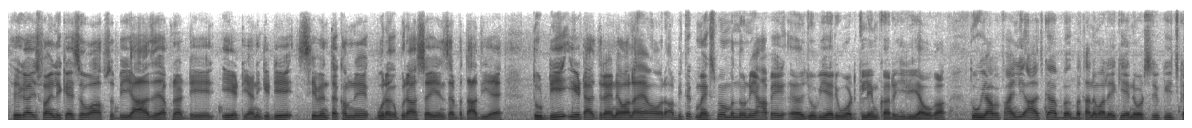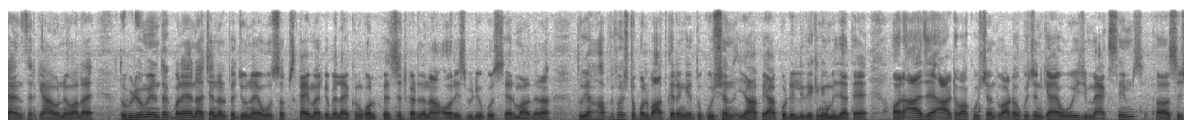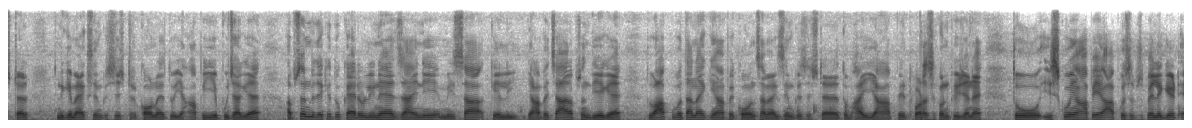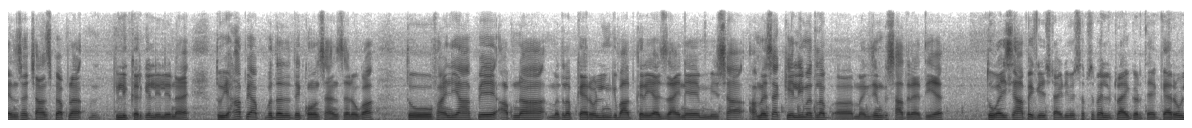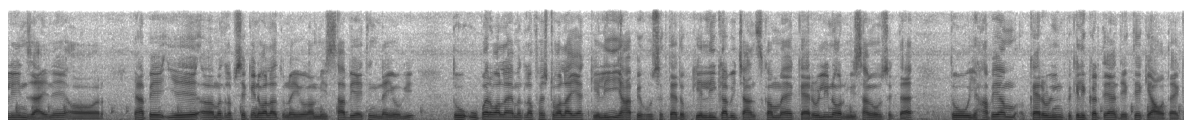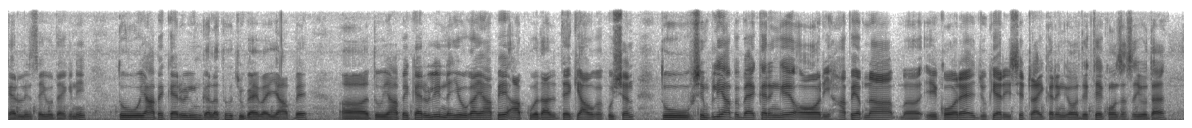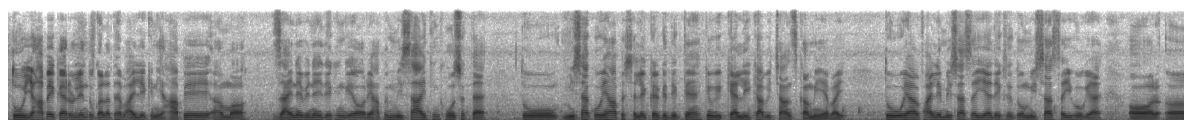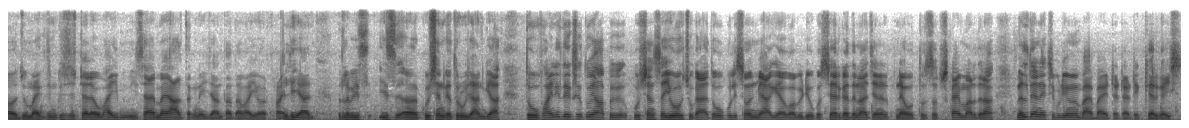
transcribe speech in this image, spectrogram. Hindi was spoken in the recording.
हे गाइस फाइनली कैसे हो आप सभी? आज है अपना डे एट यानी कि डे सेवन तक हमने पूरा का पूरा सही आंसर बता दिया है। तो डे एट आज रहने वाला है और अभी तक मैक्सिमम बंदों ने यहाँ पे जो भी है रिवॉर्ड क्लेम कर ही लिया होगा। तो यहाँ पे फाइनली आज का बताने वाले हैं कि एनिवर्सरी क्विज का आंसर क्या होने वाला है। तो वीडियो में अभी तक बनाया ना चैनल पर जो नए हो सब्सक्राइब मार के बेल आइकन कॉल पर सेट कर देना और इस वीडियो को शेयर मार देना। तो यहाँ पर फ़र्स्ट ऑफ़ ऑल बात करेंगे तो क्वेश्चन यहाँ पर आपको डेली देखने को मिल जाता है। और आज है आठवां क्वेश्चन तो आठवां क्वेश्चन क्या है? वो इज़ मैक्सिम्स सिस्टर यानी कि मैक्सिम की सिस्टर कौन है? तो यहाँ पे ये पूछा गया है। ऑप्शन में देखें तो कैरोलिन है, जाइनी, मिसा, केली। यहाँ पे चार ऑप्शन दिए गए तो आपको बताना है कि यहाँ पे कौन सा मैक्सिम की सिस्टर है? तो भाई यहाँ पे थोड़ा सा कन्फ्यूज़न है। तो इसको यहाँ पे आपको सबसे पहले गेट आंसर चांस पे अपना क्लिक करके ले लेना है। तो यहाँ पर आपको बता देते कौन सा आंसर होगा। तो फाइनली यहाँ पे अपना मतलब कैरोलिन की बात करें या जाइने, मिसा, हमेशा केली मतलब मैगजीम के साथ रहती है। तो वैसे यहाँ पे गेस्ट आईडी में सबसे पहले ट्राई करते हैं कैरोलिन जाइने और यहाँ पे ये आ, मतलब सेकेंड वाला तो नहीं होगा मिसा भी आई थिंक नहीं होगी। तो ऊपर वाला है मतलब फ़र्स्ट वाला या केली यहाँ पे हो सकता है। तो केली का भी चांस कम है कैरोलिन और मिसा में हो सकता है। तो यहाँ पे हम कैरोलिन पे क्लिक करते हैं देखते हैं क्या होता है कैरोलिन सही होता है कि नहीं। तो यहाँ पे कैरोलिन गलत हो चुका है भाई यहाँ पे। तो यहाँ पे कैरोलिन नहीं होगा यहाँ पे, आपको बता देते हैं क्या होगा क्वेश्चन तो सिंपली यहाँ पे बैक करेंगे और यहाँ पे अपना एक और है जो कि यार इससे ट्राई करेंगे और देखते हैं कौन सा सही होता है. तो यहाँ पे कैरोलिन तो गलत है भाई, लेकिन यहाँ पे हम जाइने भी नहीं देखेंगे और यहाँ पर मिसा आई थिंक हो सकता है. तो मीसा को यहाँ पर सेलेक्ट करके देखते हैं, क्योंकि कैली का भी चांस कम ही है भाई. तो यहाँ फाइनली मीसा सही है, देख सकते हो मिसा सही हो गया है। और जो मैगजीम की सिस्टर है वो भाई मिसा है, मैं आज तक नहीं जानता था भाई, और फाइनली आज मतलब इस इस क्वेश्चन के थ्रू जान गया। तो फाइनली देख सकते हो यहाँ पे क्वेश्चन सही हो चुका है तो वो पुलिस समझ में आ गया होगा वीडियो को शेयर कर देना चैनल पर हो तो सब्सक्राइब मार देना। मिलते हैं नेक्स्ट वीडियो में bye bye tata take care guys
